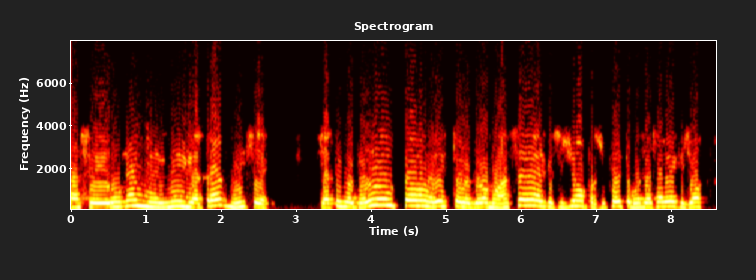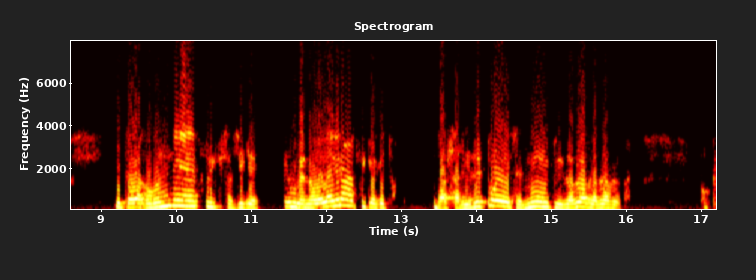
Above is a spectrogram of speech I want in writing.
hace un año y medio atrás me dice, ya tengo el producto, esto es lo que vamos a hacer, qué sé yo, por supuesto, vos ya sabés que yo, trabajo con Netflix, así que es una novela gráfica que esto va a salir después en Netflix, bla, bla, bla, bla, bla. Ok,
